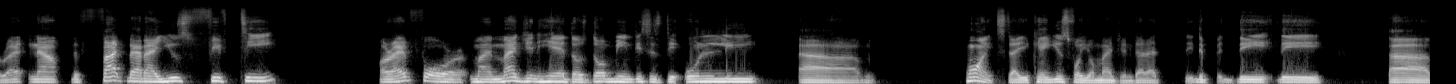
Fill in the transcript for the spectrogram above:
All right. Now, the fact that I use 50, all right, for my margin here does not mean this is the only um, points that you can use for your margin. That the, the, the uh,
